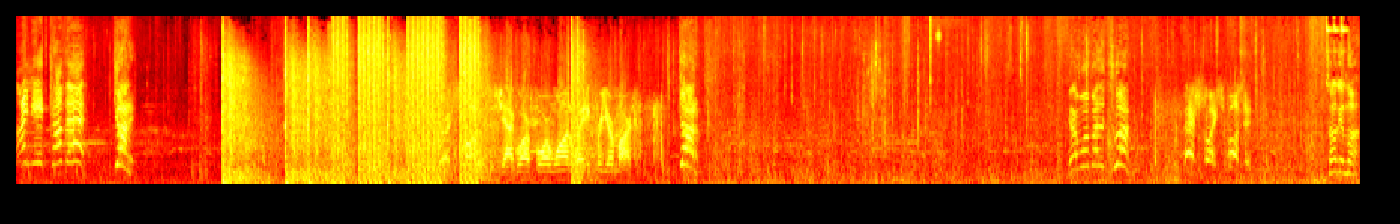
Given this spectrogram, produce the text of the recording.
I need cover! Got it! You're exposed. This is Jaguar 4-1 waiting for your mark. Got him! Got one by the truck! X-ray spotted! Target mark.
